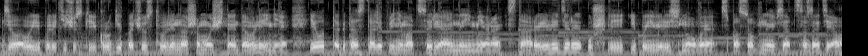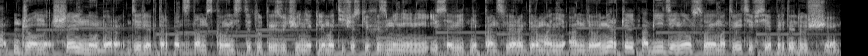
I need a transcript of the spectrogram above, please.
Деловые и политические круги почувствовали наше мощное давление, и вот тогда стали приниматься реальные меры. Старые лидеры ушли, и появились новые, способные взяться за дело. Джон Шельнубер, директор Потсдамского института изучения климатических изменений и советник канцлера Германии Ангелы Меркель, объединил в своем ответе все предыдущие.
